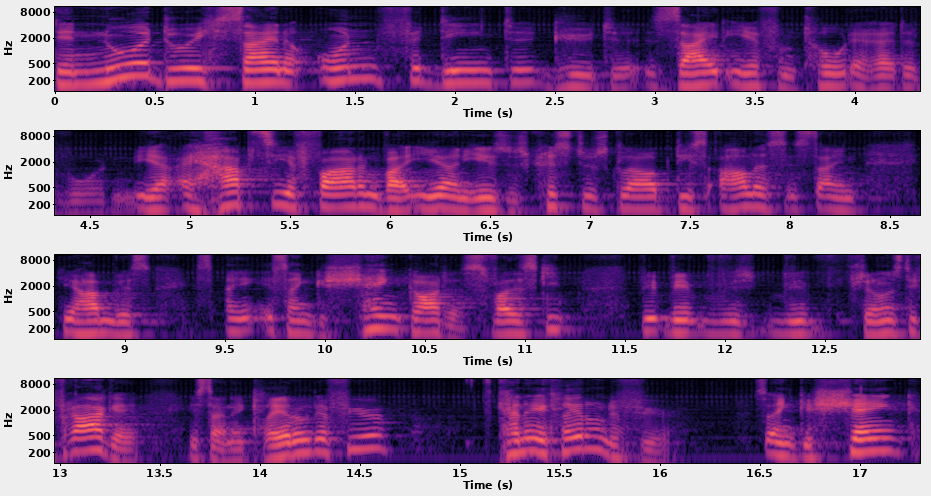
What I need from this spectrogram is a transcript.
denn nur durch seine unverdiente Güte seid ihr vom Tod errettet worden. Ihr habt sie erfahren, weil ihr an Jesus Christus glaubt. Dies alles ist ein, hier haben wir es, ist ein, ist ein Geschenk Gottes, weil es gibt, wir, wir, wir stellen uns die Frage, ist eine Erklärung dafür? Keine Erklärung dafür. Es ist ein Geschenk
